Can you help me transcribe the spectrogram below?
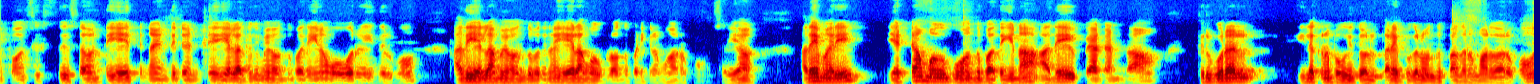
இப்போ 6த், 7த், 8த், 9த், 10த் எல்லாத்துக்குமே வந்து பார்த்தீங்கன்னா, ஒவ்வொரு இது இருக்கும். அது எல்லாமே வந்து பார்த்தீங்கன்னா, ஏழாம் வகுப்பில் வந்து படிக்கிற மாதிரி இருக்கும். சரியா? அதே மாதிரி எட்டாம் வகுப்பு வந்து பார்த்தீங்கன்னா, அதே பேட்டர்ன் தான். திருக்குறள், இலக்கண பகுதி தொல் தலைப்புகள் வந்து பார்க்குற மாதிரி தான் இருக்கும்.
